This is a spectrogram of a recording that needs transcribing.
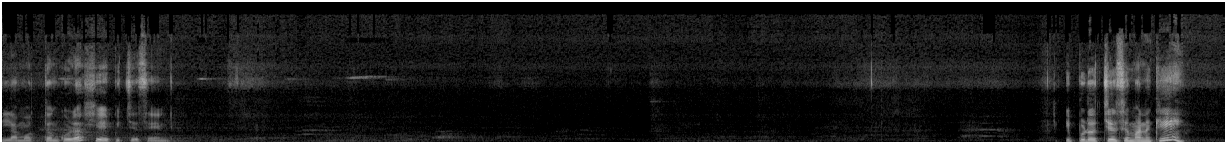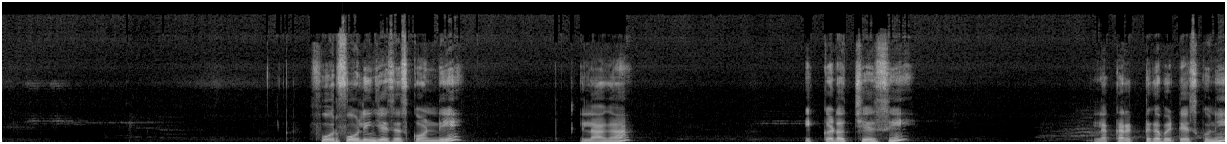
ఇలా మొత్తం కూడా షేప్ ఇచ్చేసేయండి. ఇప్పుడు వచ్చేసి మనకి ఫోర్ ఫోల్డింగ్ చేసేసుకోండి. ఇలాగా ఇక్కడ వచ్చేసి ఇలా కరెక్ట్గా పెట్టేసుకుని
